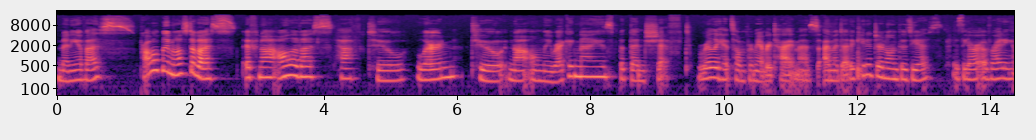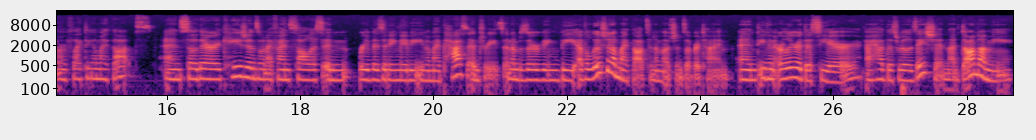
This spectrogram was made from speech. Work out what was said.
many of us, probably most of us, if not all of us, have to learn to not only recognize but then shift. Really hits home for me every time as I'm a dedicated journal enthusiast is the art of writing and reflecting on my thoughts and so there are occasions when I find solace in revisiting maybe even my past entries and observing the evolution of my thoughts and emotions over time. And even earlier this year, I had this realization that dawned on me,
